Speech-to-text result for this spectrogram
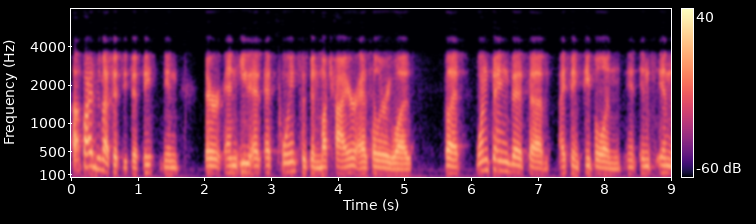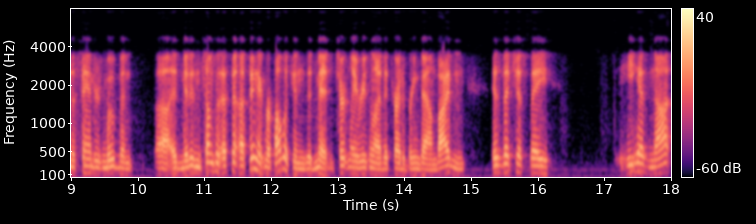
Uh, Biden's about 50-50. I mean, there, and he at, at points has been much higher as Hillary was. But one thing that um, I think people in, in in the Sanders movement uh, admitted, and some a, th- a thing that Republicans admit, certainly a reason why they try to bring down Biden, is that just they he has not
